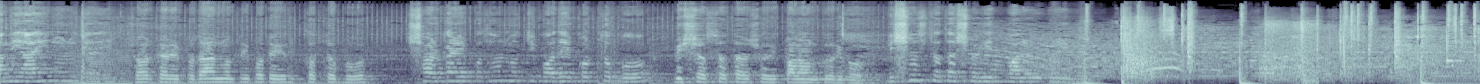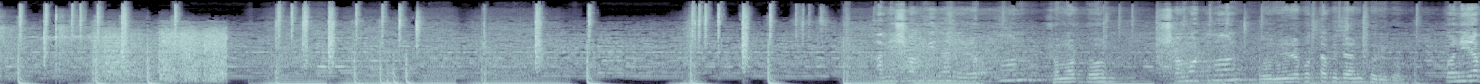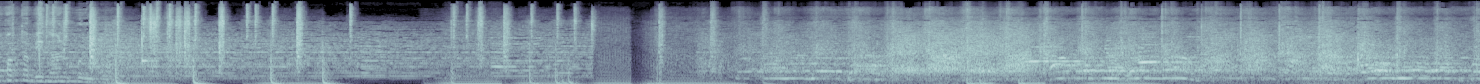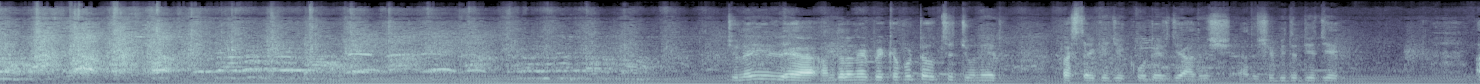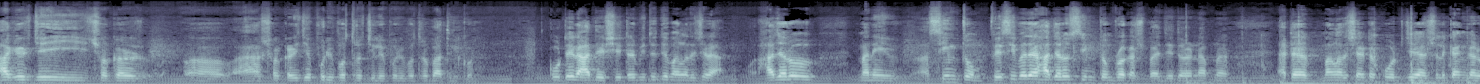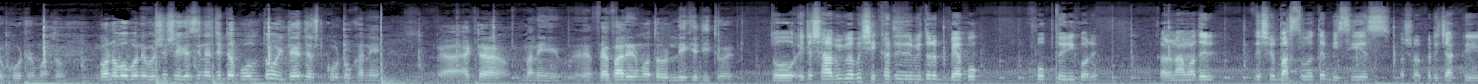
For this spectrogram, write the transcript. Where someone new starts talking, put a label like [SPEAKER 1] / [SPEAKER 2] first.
[SPEAKER 1] আমি আইন অনুযায়ী
[SPEAKER 2] সরকারের প্রধানমন্ত্রী পদের কর্তব্য
[SPEAKER 1] সরকারের প্রধানমন্ত্রী পদের কর্তব্য
[SPEAKER 2] বিশ্বস্ততার সহিত পালন করিব।
[SPEAKER 1] বিশ্বস্ততার সহিত পালন করিব। আমি সংবিধানের রক্ষণ
[SPEAKER 2] সমর্থন
[SPEAKER 1] সমর্থন
[SPEAKER 2] ও নিরাপত্তা বিধান করিব।
[SPEAKER 1] ও নিরাপত্তা বিধান করিব।
[SPEAKER 3] জুলাইয়ের আন্দোলনের প্রেক্ষাপটটা হচ্ছে জুনের পাঁচ তারিখে যে কোর্টের যে আদেশ, আদেশের ভিতর দিয়ে যে আগের যেই সরকার সরকারি যে পরিপত্র ছিল পরিপত্র বাতিল করে। কোর্টের আদেশ, এটার ভিতর দিয়ে বাংলাদেশের হাজারো মানে সিমটম ফেসিবাদের হাজারো সিমটম প্রকাশ পায়। যে ধরেন আপনার একটা, বাংলাদেশের একটা কোর্ট যে আসলে ক্যাঙ্গারু কোর্টের মতো। গণভবনে বসে শেখ হাসিনা যেটা বলতো, ওইটাই জাস্ট কোর্ট ওখানে একটা মানে পেপারের মতো লিখে দিত আর কি।
[SPEAKER 4] তো এটা স্বাভাবিকভাবে শিক্ষার্থীদের ভিতরে ব্যাপক ক্ষোভ তৈরি করে। কারণ আমাদের দেশের বাস্তবতায় বিসিএস বা সরকারি চাকরি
